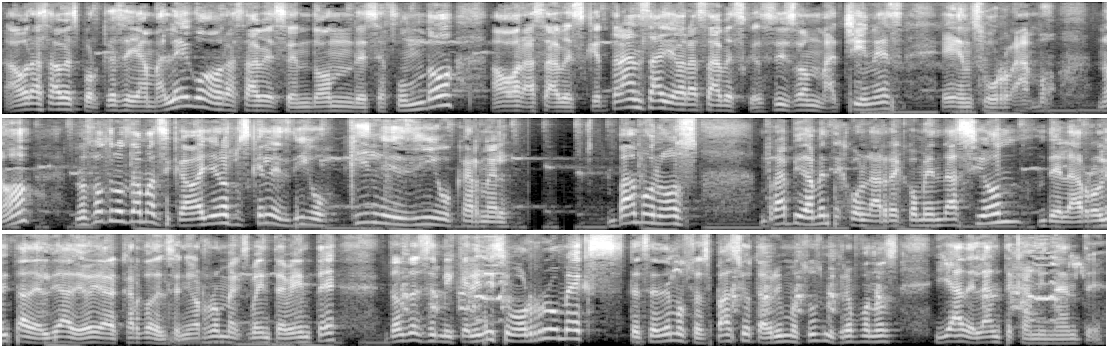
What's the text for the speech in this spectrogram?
Ahora sabes por qué se llama Lego, ahora sabes en dónde se fundó, ahora sabes que tranza y ahora sabes que sí son machines en su ramo, ¿no? Nosotros, damas y caballeros, pues ¿qué les digo? ¿Qué les digo, carnal? Vámonos rápidamente con la recomendación de la rolita del día de hoy a cargo del señor Rumex 2020. Entonces, mi queridísimo Rumex, te cedemos tu espacio, te abrimos tus micrófonos y adelante, caminante.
